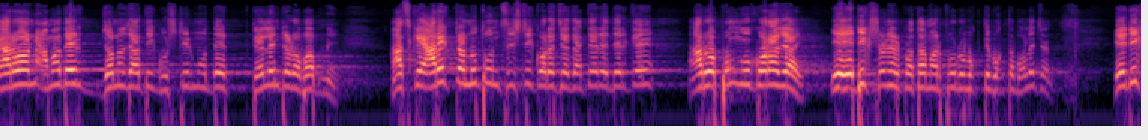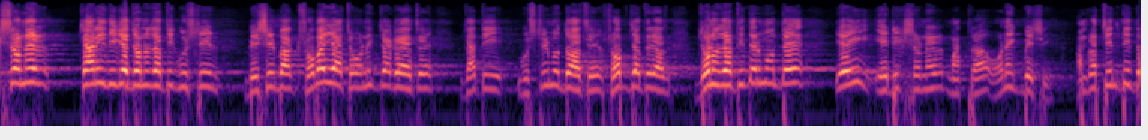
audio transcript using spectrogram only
কারণ আমাদের জনজাতি গোষ্ঠীর মধ্যে ট্যালেন্টের অভাব নেই। আজকে আরেকটা নতুন সৃষ্টি করেছে যাতে এদেরকে আরও পঙ্গু করা যায়। এই এডিকশনের কথা আমার পূর্ববর্তী বক্তা বলেছেন। এডিকশনের চারিদিকে জনজাতি গোষ্ঠীর বেশিরভাগ সবাই আছে, অনেক জায়গায় আছে, জাতি গোষ্ঠীর মধ্যে আছে, সব জাতির আছে। জনজাতিদের মধ্যে এই এডিকশনের মাত্রা অনেক বেশি। আমরা চিন্তিত।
